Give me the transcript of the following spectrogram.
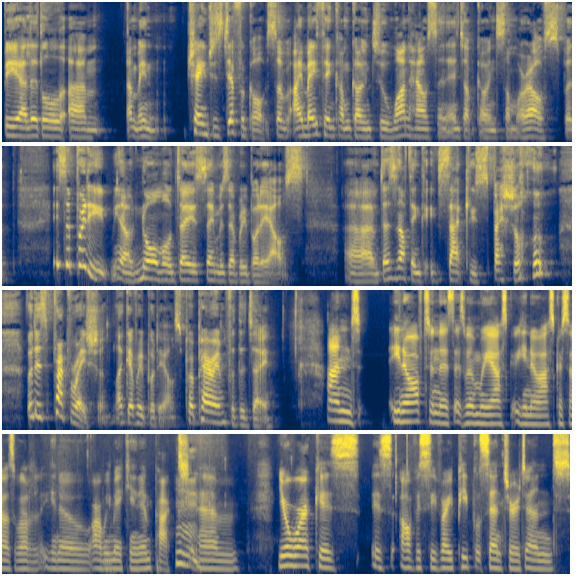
be a little, um, I mean, change is difficult. So I may think I'm going to one house and end up going somewhere else, but it's a pretty, you know, normal day, same as everybody else. Uh, there's nothing exactly special, but it's preparation, like everybody else, preparing for the day. And you know, often as, as when we ask, you know, ask ourselves, well, you know, are we making an impact? Mm. Um, your work is is obviously very people centered and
